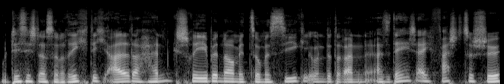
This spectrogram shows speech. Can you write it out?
Und das ist noch so ein richtig alter, handgeschriebener mit so einem Siegel unter dran. Also der ist eigentlich fast so schön.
